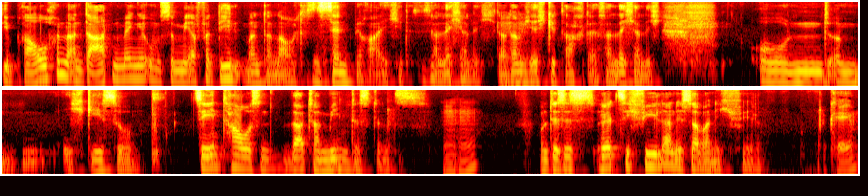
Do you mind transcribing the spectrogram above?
die brauchen an Datenmenge, umso mehr verdient man dann auch. Das sind Centbereiche, das ist ja lächerlich. Da habe ich echt gedacht, das ist ja lächerlich. Und ähm, ich gehe so 10.000 Wörter mindestens. Mhm. Und das ist, hört sich viel an, ist aber nicht viel. Okay.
